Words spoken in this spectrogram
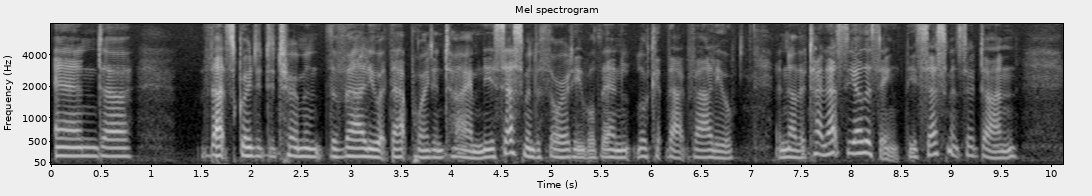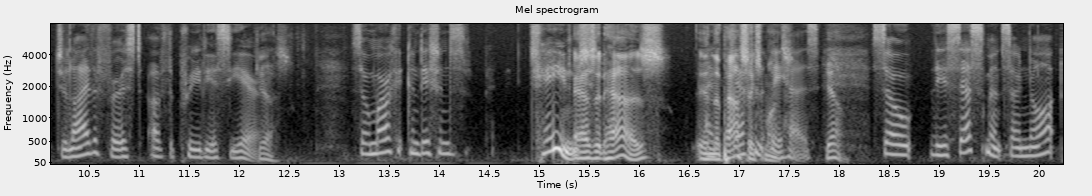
and uh, that's going to determine the value at that point in time. The assessment authority will then look at that value another time. That's the other thing. The assessments are done July the 1st of the previous year. Yes, So market conditions change. as it has in As the past six months. has. Yeah. So the assessments are not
